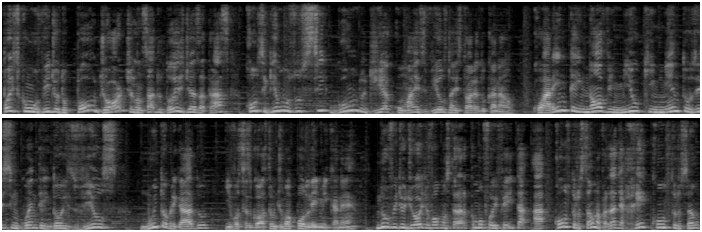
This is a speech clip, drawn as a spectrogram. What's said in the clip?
Pois com o vídeo do Paul George, lançado dois dias atrás, conseguimos o segundo dia com mais views na história do canal. 49.552 views, muito obrigado e vocês gostam de uma polêmica, né? No vídeo de hoje eu vou mostrar como foi feita a construção, na verdade a reconstrução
